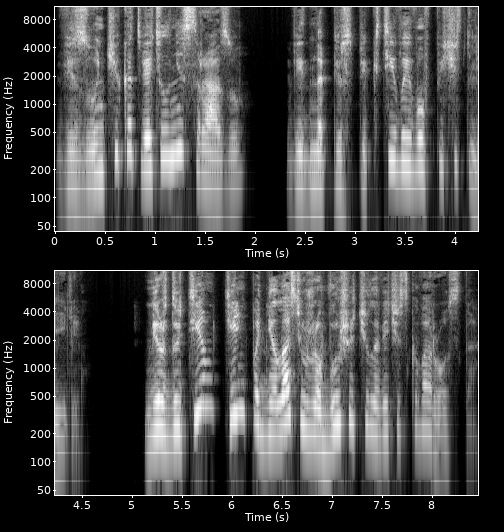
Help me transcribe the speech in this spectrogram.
Везунчик ответил не сразу. Видно, перспективы его впечатлили. Между тем тень поднялась уже выше человеческого роста.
